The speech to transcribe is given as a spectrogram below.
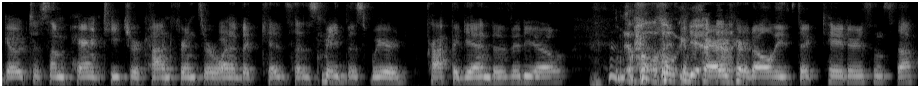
go to some parent teacher conference or one of the kids has made this weird propaganda video oh, comparing yeah. her to all these dictators and stuff.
